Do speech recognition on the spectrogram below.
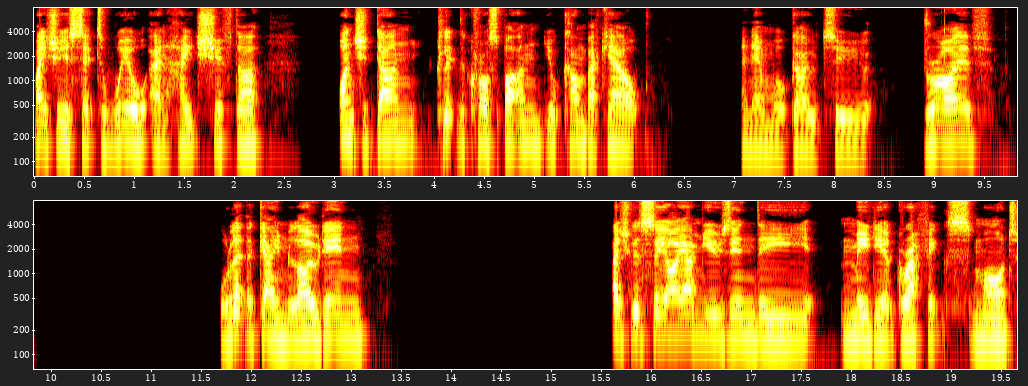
Make sure you're set to wheel and H shifter. Once you're done, click the cross button. You'll come back out and then we'll go to drive. We'll let the game load in. As you can see, I am using the media graphics mod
